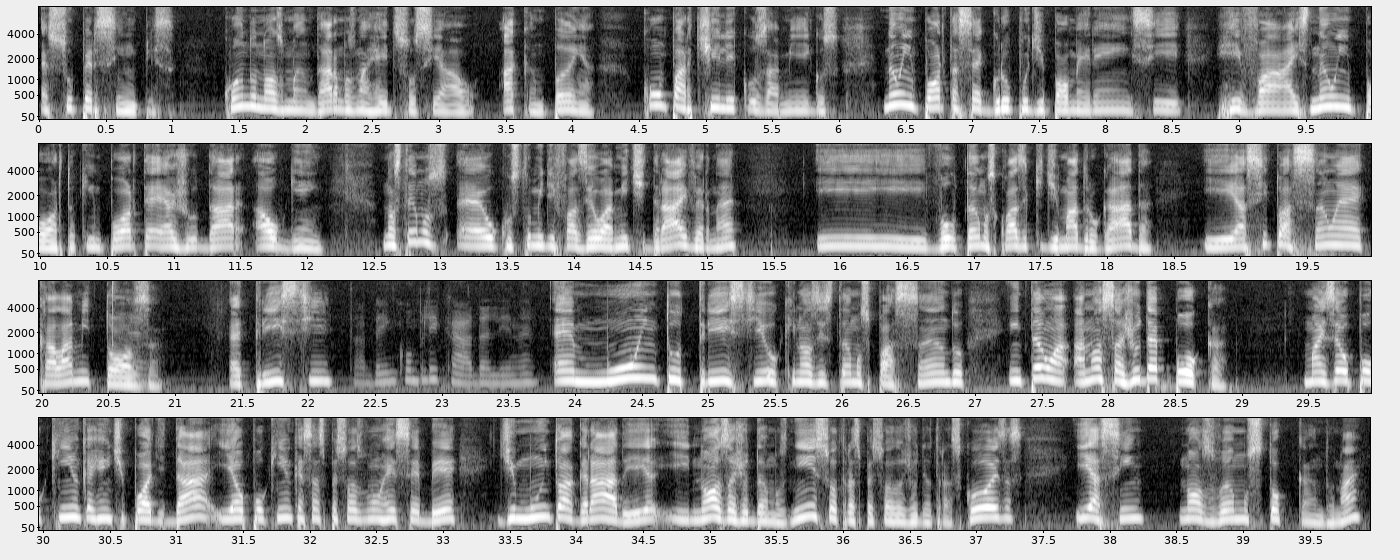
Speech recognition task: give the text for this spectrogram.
é super simples. Quando nós mandarmos na rede social a campanha, compartilhe com os amigos. Não importa se é grupo de palmeirense, rivais, não importa. O que importa é ajudar alguém. Nós temos é, o costume de fazer o Amit Driver, né? E voltamos quase que de madrugada e a situação é calamitosa. É triste, Tá bem complicado ali, né? é muito triste o que nós estamos passando. Então a, a nossa ajuda é pouca, mas é o pouquinho que a gente pode dar e é o pouquinho que essas pessoas vão receber de muito agrado. E, e nós ajudamos nisso, outras pessoas ajudam em outras coisas, e assim nós vamos tocando, é? Aí.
